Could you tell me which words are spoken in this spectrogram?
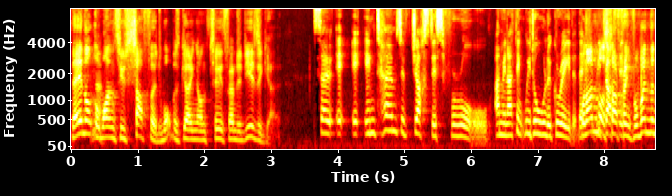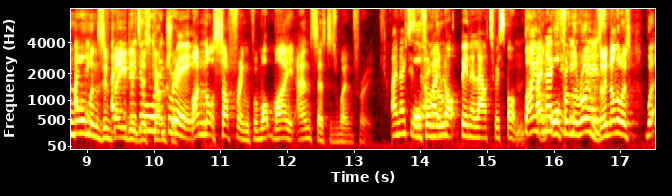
They're not the ones who suffered what was going on two, three hundred years ago. So, i i in terms of justice for all, I mean, I think we'd all agree that there Well, I'm not justice- suffering from when the Normans I think invaded this country. agree. I'm not suffering from what my ancestors went through. I noticed or that I'm the- not being allowed to respond. I on, or from the Romans. there's- In other words, where,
